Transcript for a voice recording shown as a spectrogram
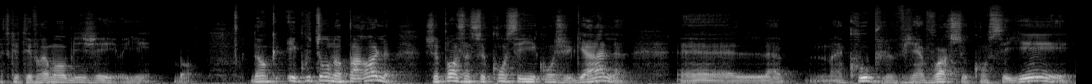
Est-ce que tu es vraiment obligé, voyez Bon. Donc, écoutons nos paroles. Je pense à ce conseiller conjugal. Euh, un couple vient voir ce conseiller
